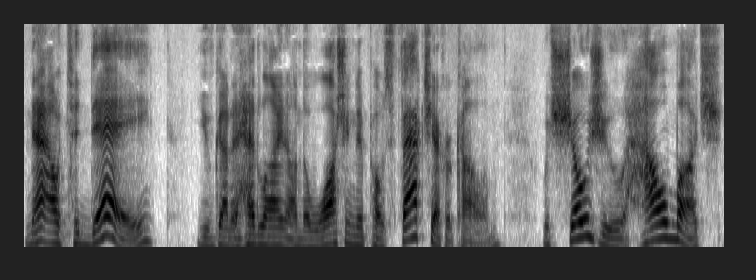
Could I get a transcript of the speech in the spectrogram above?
Now, today, you've got a headline on the Washington Post fact checker column, which shows you how much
